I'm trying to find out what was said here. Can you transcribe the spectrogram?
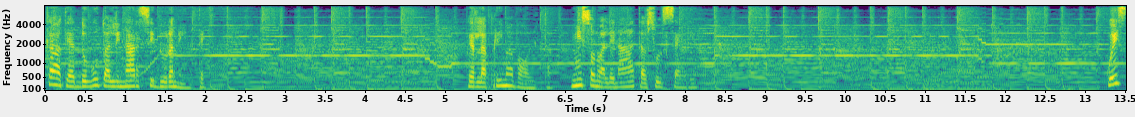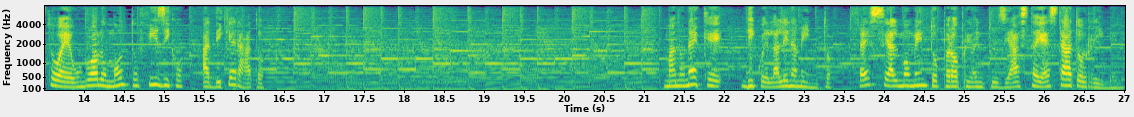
Kate ha dovuto allenarsi duramente. Per la prima volta, mi sono allenata sul serio. Questo è un ruolo molto fisico, ha dichiarato. Ma non è che, di quell'allenamento, fesse al momento proprio entusiasta e è stato orribile,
